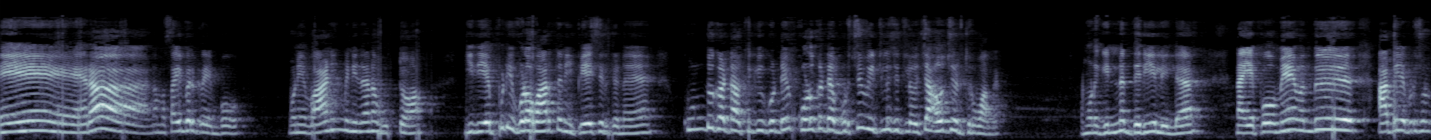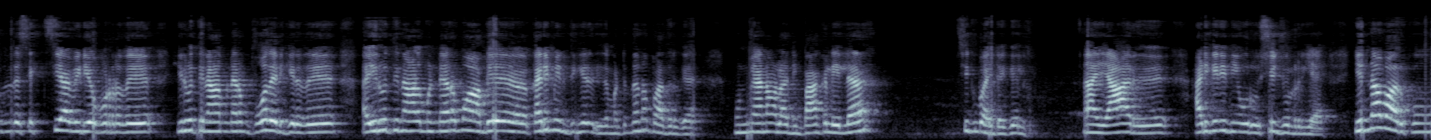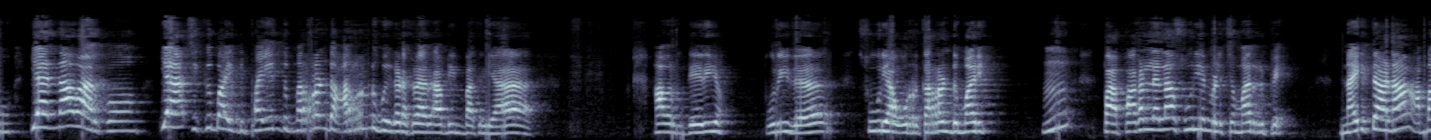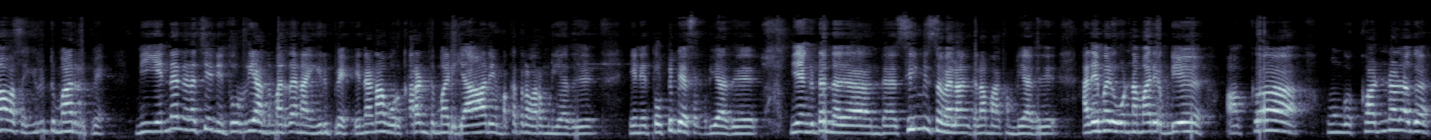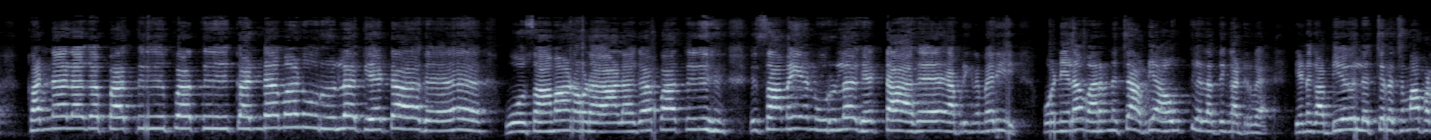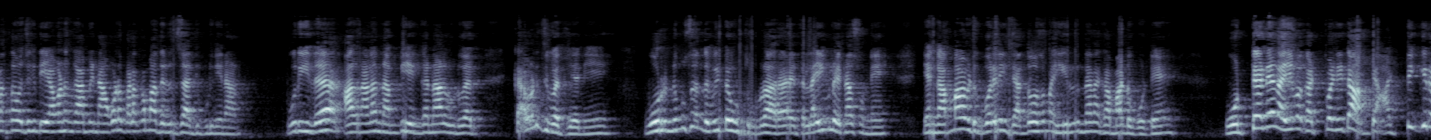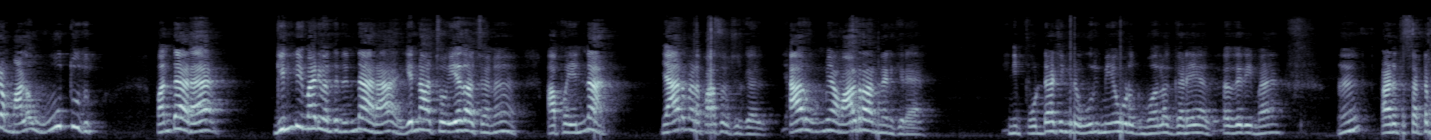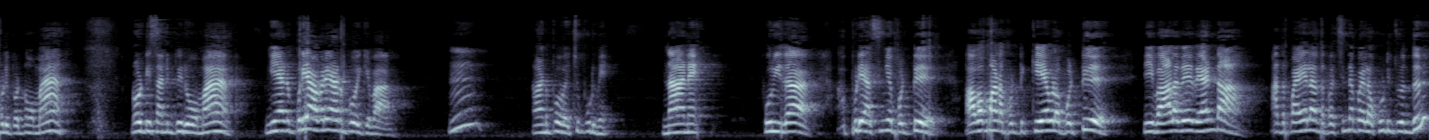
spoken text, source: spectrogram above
நேரா நம்ம சைபர் கிரைம் போகும் உன்னை வார்னிங் பண்ணி தானே விட்டோம். இது எப்படி இவ்வளவு வார்த்தை நீ பேசியிருக்கன்னு குண்டு கட்டா தூக்கி கொண்டே கொழுக்கட்டை பிடிச்சி வீட்டில் சீட்டில் வச்சு அவிச்சு எடுத்துருவாங்க. உனக்கு இன்னும் தெரியல நான் எப்பவுமே வந்து அப்படியே எப்படி சொல்றது இந்த செக்ஸியா வீடியோ போடுறது இருபத்தி நாலு மணி நேரம் போதை அடிக்கிறது இருபத்தி நாலு மணி நேரமும் அப்படியே கரிமீன் திங்கிறது இதை மட்டும் தானே பார்த்துருக்கேன் உண்மையானவளா நீ பார்க்கல இல்ல சிக்குபாயிட்ட கேளு. நான் யாரு? அடிக்கடி நீ ஒரு விஷயம் சொல்றிய. என்னவா இருக்கும்? ஏன் என்னவா இருக்கும்? ஏன் சிக்குபாய் இப்படி பயந்து மிரண்டு அரண்டு போய் கிடக்குறாரு அப்படின்னு பாக்குறியா அவருக்கு தெரியும். புரியுத? சூர்யா ஒரு கரண்ட் மாதிரி. ம்? ப பகல்ல எல்லாம் சூரியன் வெளிச்சம் மாதிரி இருப்பேன். நைட்டானா அமாவாசை இருட்டு மாதிரி இருப்பேன். நீ என்ன நினைச்சு என்னை தொடுறியா அந்த மாதிரி தான் நான் இருப்பேன். என்னன்னா ஒரு கரண்ட் மாதிரி யார் என் பக்கத்துல வர முடியாது. என்னை தொட்டு பேச முடியாது. என்கிட்ட இந்த இந்த சில்மிச வேலை இதெல்லாம் பார்க்க முடியாது. அதே மாதிரி ஒன்ன மாதிரி அப்படியே அக்கா உங்க கண்ணழக கண்ணழக பார்த்து பார்த்து கண்டமனூர்ல கேட்டாக ஓ சாமானோட அழக பார்த்து சமையன் உருள கேட்டாக அப்படிங்கிற மாதிரி உன்னையெல்லாம் வரணுச்சா அப்படியே அவுத்து எல்லாத்தையும் காட்டுருவேன் எனக்கு அப்படியே லட்ச லட்சமா பணத்தை வச்சுக்கிட்டு எவனும் காமி நான் கூட பழக்கமா தெரிஞ்சு சாத்தி பிடிங்க நான். புரியுத? அதனால நம்பி எங்கனாலும் விடுவார். கவனிச்சு பார்த்தியா நீ? ஒரு நிமிஷம் இந்த வீட்டை விட்டு விடுறாரா? இந்த லைவ்ல என்ன சொன்னேன்? எங்க அம்மா வீட்டுக்கு போறேன் நீ சந்தோஷமா இருந்தா நான் கமாண்டு போட்டேன். உடனே லைவை கட் பண்ணிட்டு அப்படியே அட்டிக்கிற மழை ஊத்துது. வந்தாரா கில்லி மாதிரி வந்து நின்னாரா? என்னாச்சோ ஏதாச்சோன்னு? அப்ப என்ன? யார் மேல பாசம் வச்சிருக்காரு? யார் உண்மையா வாழ்றாருன்னு நினைக்கிற? இனி பொண்டாட்டிங்கிற உரிமையே உனக்கு முதல்ல கிடையாது. அது தெரியுமா? ம்? அடுத்து சட்டப்படி பண்ணுவோமா? நோட்டீஸ் அனுப்பிடுவோமா? நீ அனுப்புறியா அவரே அனுப்ப வைக்கவா? ம்? அனுப்ப வச்சு போடுவேன். நானே. புரியுதா? அப்படி அசிங்கப்பட்டு அவமானப்பட்டு கேவலப்பட்டு நீ வாழவே வேண்டாம். அந்த பையலை அந்த சின்ன பையலை கூட்டிட்டு வந்து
